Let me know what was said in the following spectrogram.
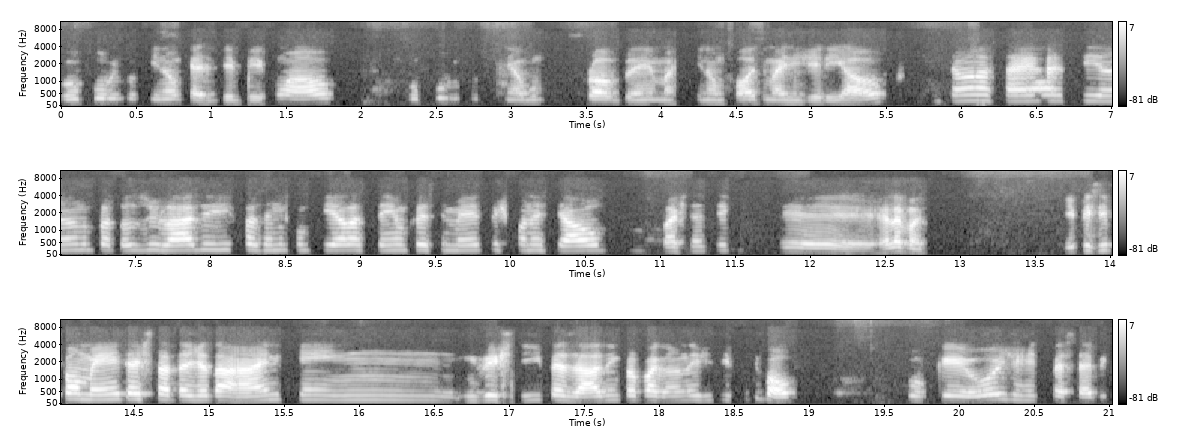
o público que não quer beber com álcool, o público que tem algum problema que não pode mais ingerir álcool. Então, ela sai atirando para todos os lados e fazendo com que ela tenha um crescimento exponencial bastante é, relevante. E principalmente a estratégia da Heineken em investir pesado em propagandas de futebol. Porque hoje a gente percebe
